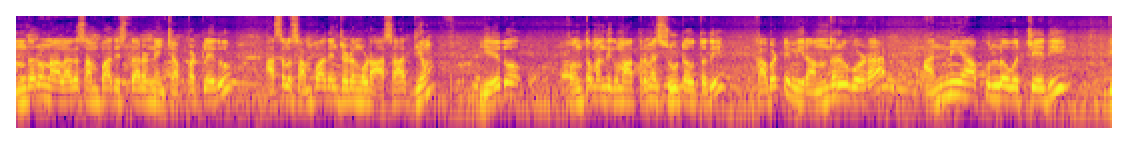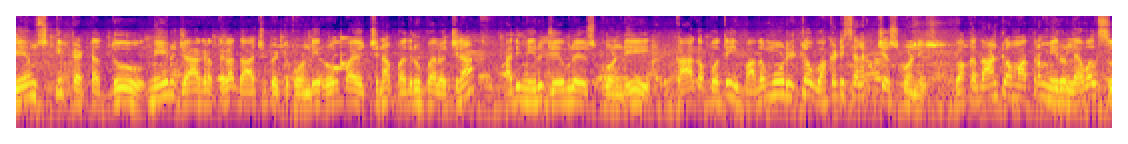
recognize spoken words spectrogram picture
అందరూ నాలాగా సంపాదిస్తారని నేను చెప్పట్లేదు. అసలు సంపాదించడం కూడా అసాధ్యం. ఏదో కొంతమందికి మాత్రమే సూట్ అవుతుంది. కాబట్టి మీరందరూ కూడా అన్ని యాపుల్లో వచ్చేది గేమ్స్కి పెట్టద్దు. మీరు జాగ్రత్తగా దాచిపెట్టుకోండి. రూపాయి వచ్చినా పది రూపాయలు వచ్చినా అది మీరు జేబులో వేసుకోండి. కాకపోతే ఈ పదమూడిట్లో ఒకటి సెలెక్ట్ చేసుకోండి. ఒక దాంట్లో మాత్రం మీరు లెవెల్స్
